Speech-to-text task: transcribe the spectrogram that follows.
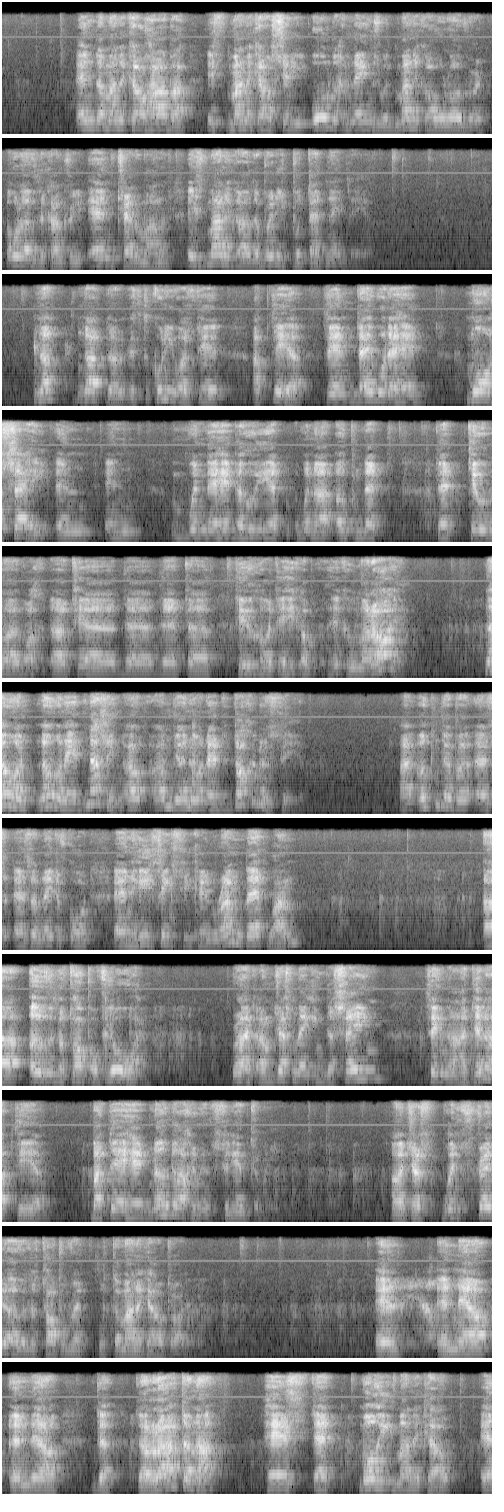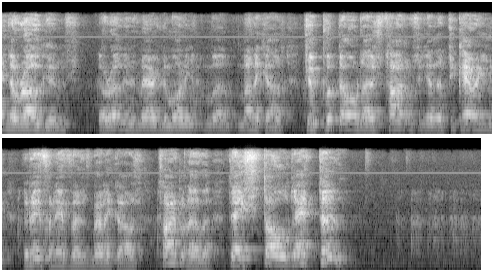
And the Manukau Harbour is Manukau City, all the names with Manukau all over it, all over the country, and Chatham Islands, is Manukau, the British put that name there. Not, not the, if the Kuri was there, up there, then they would have had more say in, in when they had the hui at, when I opened that that te unga, uh, te, uh, the, that uh, te te hiku marae. No one, no one had nothing. I, I'm the only one that had the documents there. I opened up a, as, as a native court, and he thinks he can run that one uh, over the top of your one. Right, I'm just making the same thing I did up there, but they had no documents to give to me. I just went straight over the top of it with the Manukau title. And and now and now the the Ratana has that Mohi Manukau and the Rogans. The Rogans married the Mohi Ma- Manukaus to put all those titles together to carry Referefa's Manukau's title over. They stole that too.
